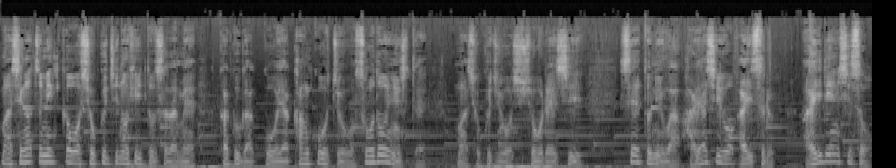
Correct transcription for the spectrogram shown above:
まあ、4月3日を食事の日と定め各学校や観光庁を総動員してまあ、食事を奨励し生徒には林を愛する愛林思想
